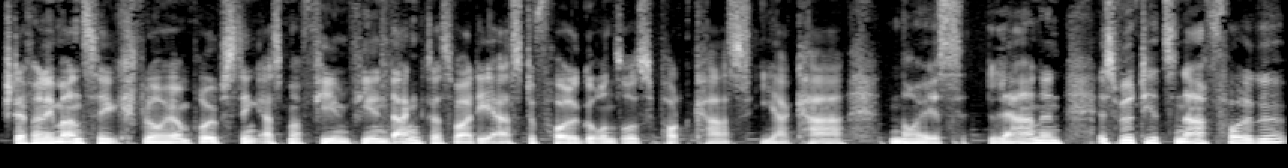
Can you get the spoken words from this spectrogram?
Stefan Lemanzig, Florian Bröbsting, erstmal vielen, vielen Dank. Das war die erste Folge unseres Podcasts IAK Neues Lernen. Es wird jetzt Nachfolge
